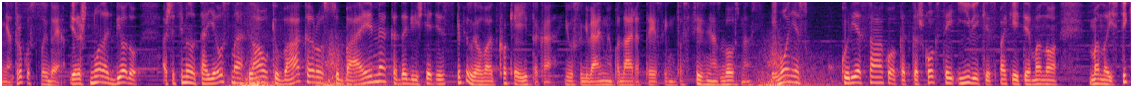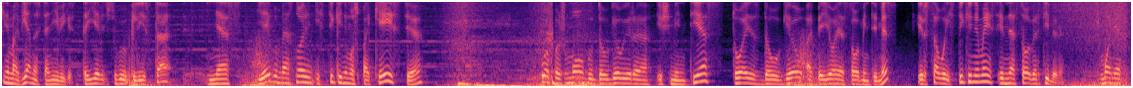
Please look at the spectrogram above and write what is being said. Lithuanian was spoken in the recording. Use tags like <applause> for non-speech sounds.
netrukus laidoje. Ir aš nuolat bijodavau, aš atsimenu tą jausmą, laukiu vakaro su baime, kada grįžtėtis. Kaip Jūs galvojat, kokią įtaką Jūsų gyvenime padarė tai, sakykim, tos fizinės bausmės? Žmonės, kurie sako, kad kažkoks tai įvykis pakeitė mano, mano įstikinimą, vienas ten įvykis, tai jie iš tikrųjų klysta, nes jeigu mes norim įstikinimus pakeisti, kuo pa žmogų daugiau yra išminties, tuo jis daugiau abejoja savo mintimis ir savo įstikinimais ir net savo vertybėmis. Žmonės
